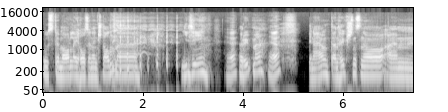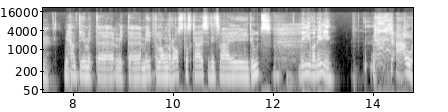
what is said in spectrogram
aus den Marley-Hosen entstandene easy ja. Rhythmen. Ja. Genau, und dann höchstens noch, ähm, wir haben die mit, äh, mit äh, meterlangen Rastas geheißen, die zwei Dudes. Milli Vanilli. Au!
